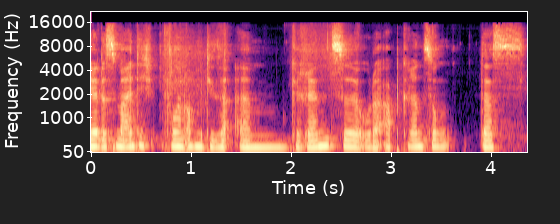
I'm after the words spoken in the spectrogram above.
Ja, das meinte ich vorhin auch mit dieser ähm, Grenze oder Abgrenzung, dass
